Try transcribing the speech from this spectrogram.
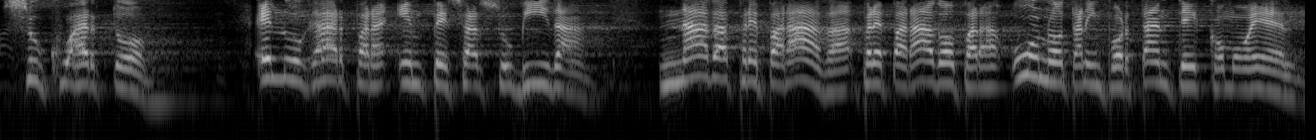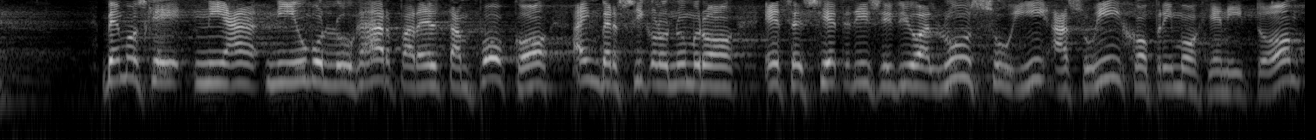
su cuarto, el lugar para empezar su vida. Nada preparada, preparado para uno tan importante como Él. Vemos que ni, ni, hubo lugar para él tampoco. Hay en versículo número ese 7 dice, dio a luz a su hijo primogénito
